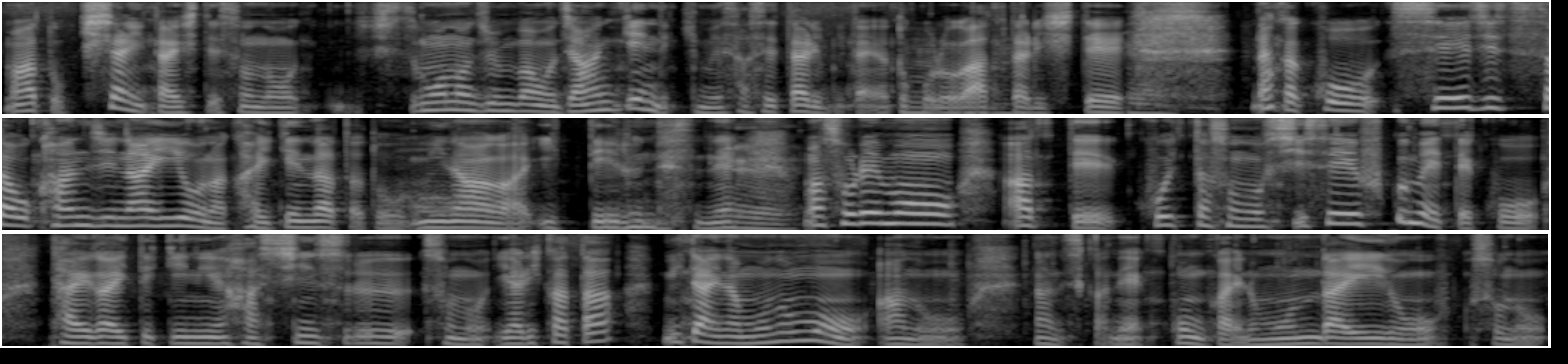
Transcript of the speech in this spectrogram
まあ、あと記者に対してその質問の順番をじゃんけんで決めさせたりみたいなところがあったりして、うんうん、なんかこう誠実さを感じないような会見だったと皆が言っているんですね。まあ、それもあってこういったその姿勢含めてこう対外的に発信するそのやり方みたいなものもあのなんですかね今回の問題のその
